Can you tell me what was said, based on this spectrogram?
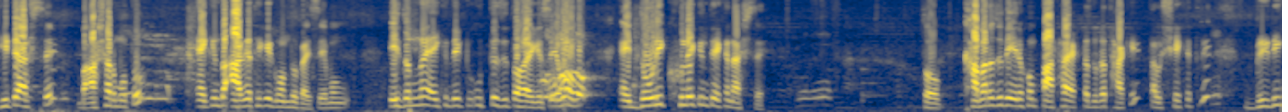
হিটে আসছে বা আসার মতো, এ কিন্তু আগে থেকে গন্ধ পাইছে এবং এই জন্য এই কিন্তু একটু উত্তেজিত হয়ে গেছে এবং এই দড়ি খুলে কিন্তু এখানে আসছে। তো খামারে যদি এরকম পাঠা একটা দুটো থাকে, তাহলে সেক্ষেত্রে ব্রিডিং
